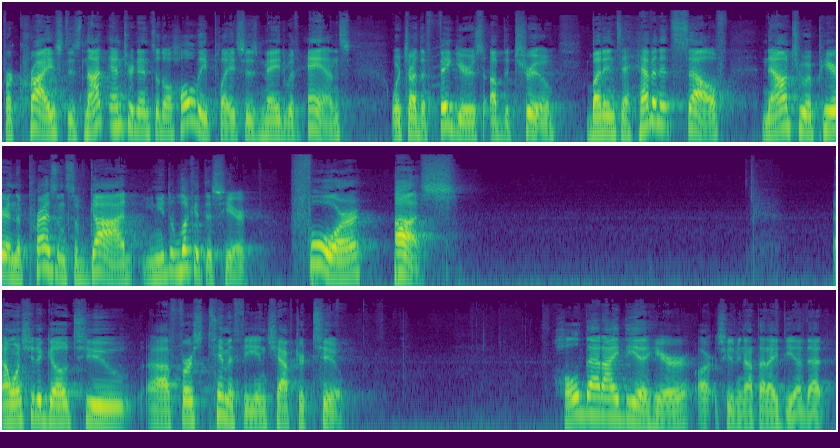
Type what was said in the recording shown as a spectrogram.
For Christ is not entered into the holy places made with hands, which are the figures of the true, but into heaven itself, now to appear in the presence of God. You need to look at this here. For us. I want you to go to uh, 1 Timothy in chapter 2. Hold that idea here, or excuse me, not that idea, that,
